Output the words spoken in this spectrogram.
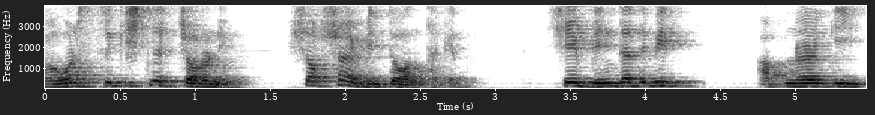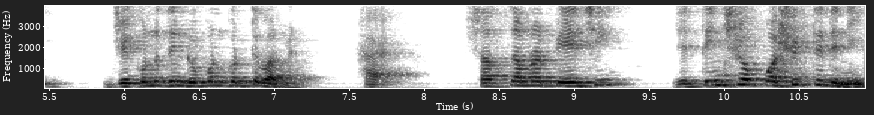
ভগবান শ্রীকৃষ্ণের চরণে সবসময় বিদ্যমান থাকেন, সেই বৃন্দা দেবীর আপনারা কি যে কোনো দিন রোপণ করতে পারবেন? হ্যাঁ শাস্ত্রে আমরা পেয়েছি যে তিনশো পঁয়ষট্টি দিনই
